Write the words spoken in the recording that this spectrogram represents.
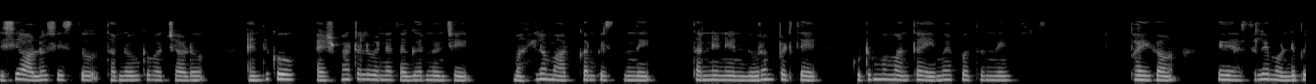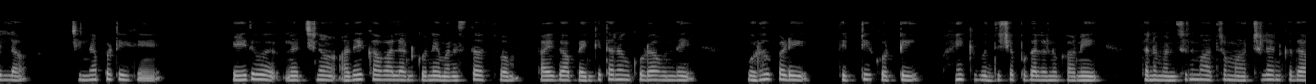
శశి ఆలోచిస్తూ తన రూమ్కి వచ్చాడు. ఎందుకు? యష్మాటలు విన్న దగ్గర నుంచి మహిళ మార్పు కనిపిస్తుంది. తన్ని నేను దూరం పెడితే కుటుంబం అంతా ఏమైపోతుంది? పైగా ఇది అసలే మొండిపిల్ల చిన్నప్పటికి ఏది నచ్చినా అదే కావాలనుకునే మనస్తత్వం. పైగా పెంకితనం కూడా ఉంది. గొడవపడి తిట్టి కొట్టి మహికి బుద్ధి చెప్పగలను కానీ తన మనసుని మాత్రం మార్చలేను కదా.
